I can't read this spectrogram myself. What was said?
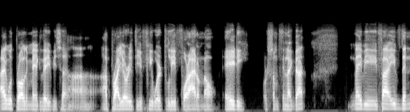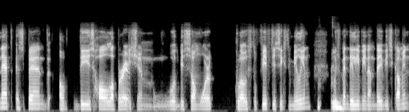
I would probably make Davies a, a priority if he were to leave for I don't know 80 or something like that. Maybe if I if the net spend of this whole operation would be somewhere close to 50, 60 million with Mendy leaving and Davies coming.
